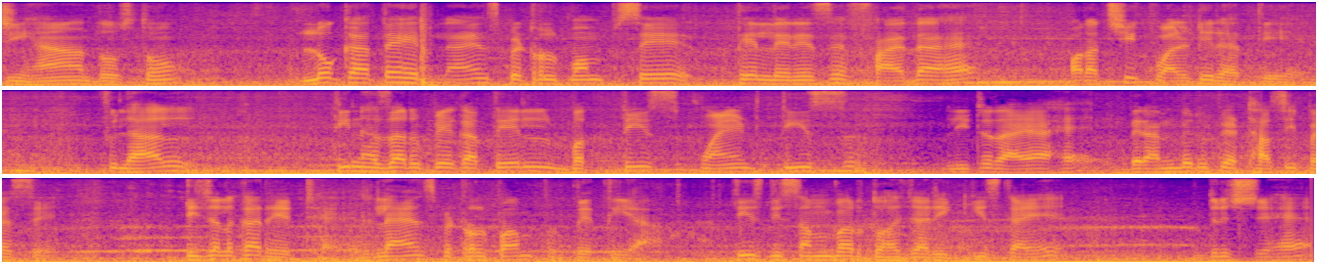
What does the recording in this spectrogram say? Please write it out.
जी हाँ दोस्तों, लोग कहते हैं रिलायंस पेट्रोल पंप से तेल लेने से फ़ायदा है और अच्छी क्वालिटी रहती है। फ़िलहाल तीन हज़ार रुपये का तेल बत्तीस पॉइंट तीस लीटर आया है। बिरानवे रुपये अट्ठासी पैसे डीजल का रेट है। Reliance petrol pump Bettiah. तीस दिसंबर 2021 का ये दृश्य है।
